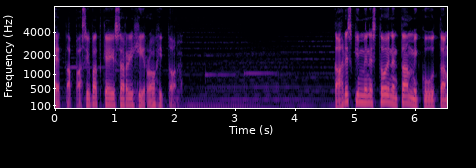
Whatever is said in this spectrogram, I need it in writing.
he tapasivat keisari Hirohiton. 22. tammikuuta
